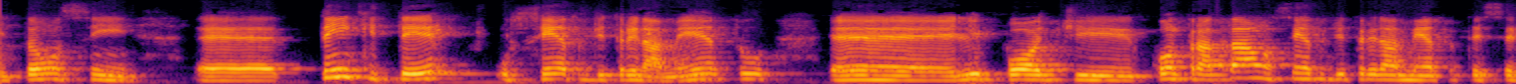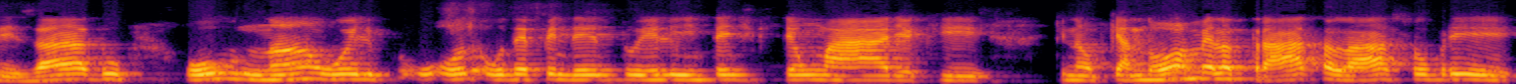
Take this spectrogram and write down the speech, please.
Então, assim, é, tem que ter o centro de treinamento, é, ele pode contratar um centro de treinamento terceirizado ou não, ou, ele, ou, ou dependendo, ele entende que tem uma área que, que não, porque a norma ela trata lá sobre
